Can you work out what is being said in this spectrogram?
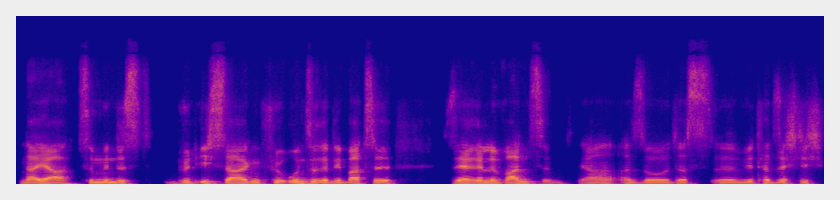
naja, zumindest würde ich sagen, für unsere Debatte sehr relevant sind. Ja, also dass äh, wir tatsächlich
